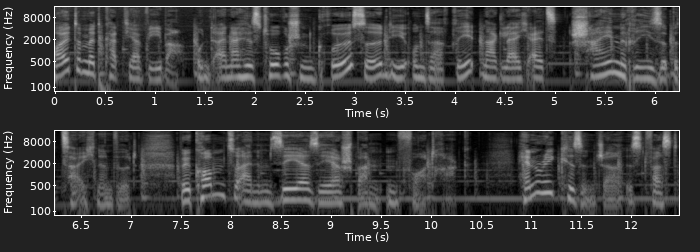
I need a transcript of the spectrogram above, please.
Heute mit Katja Weber und einer historischen Größe, die unser Redner gleich als Scheinriese bezeichnen wird. Willkommen zu einem sehr, sehr spannenden Vortrag. Henry Kissinger ist fast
